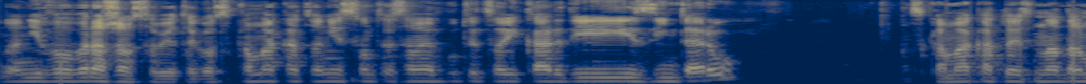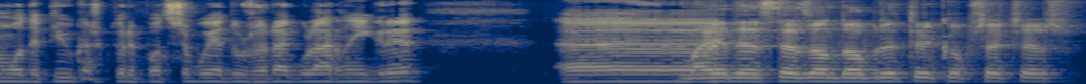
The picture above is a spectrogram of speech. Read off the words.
no nie wyobrażam sobie tego. Skamaka to nie są te same buty co Icardi z Interu. Skamaka to jest nadal młody piłkarz, który potrzebuje dużo regularnej gry. Eee... Ma jeden sezon dobry tylko przecież.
